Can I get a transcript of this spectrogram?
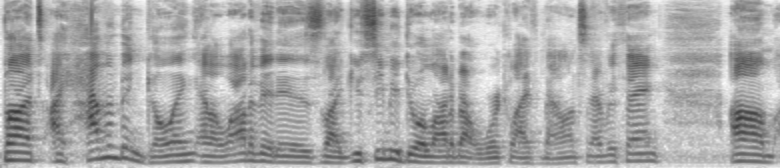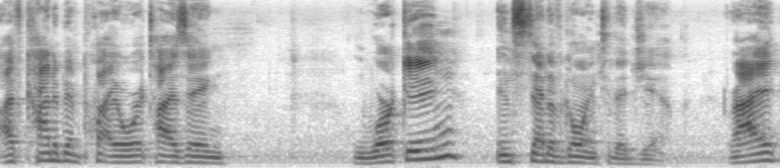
but I haven't been going and a lot of it is like, you see me do a lot about work-life balance and everything. Um, I've kind of been prioritizing working instead of going to the gym, right?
